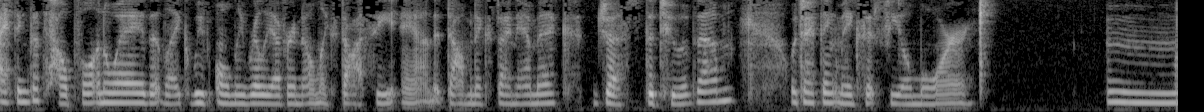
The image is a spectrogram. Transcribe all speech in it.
I think that's helpful in a way that like we've only really ever known like Stassi and Dominic's dynamic, just the two of them, which I think makes it feel more mm,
